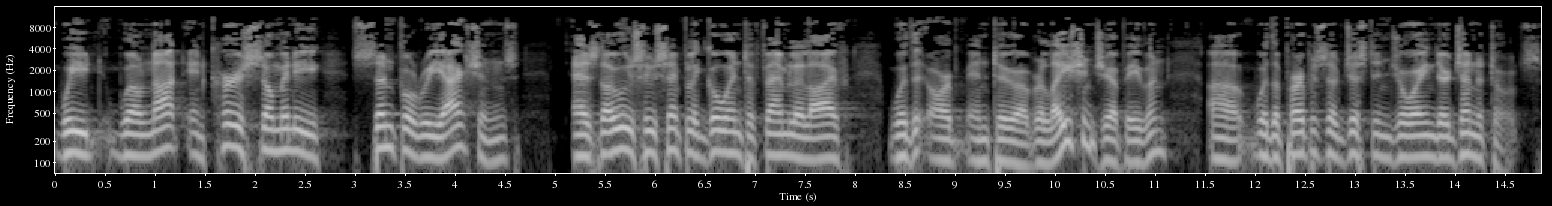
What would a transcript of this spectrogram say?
we will not incur so many sinful reactions as those who simply go into family life with, or into a relationship even, uh, with the purpose of just enjoying their genitals.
